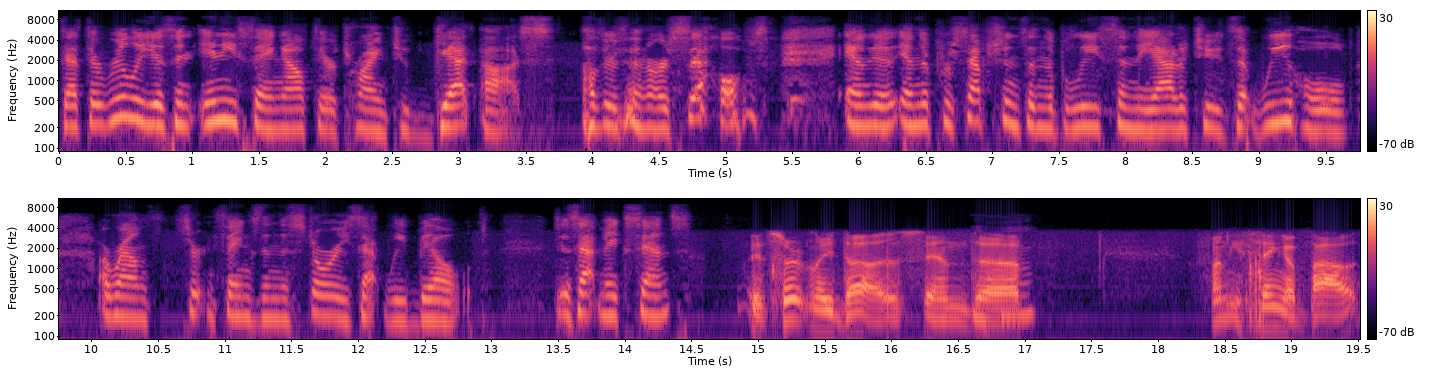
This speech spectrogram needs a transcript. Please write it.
that there really isn't anything out there trying to get us other than ourselves and the and the perceptions and the beliefs and the attitudes that we hold around certain things and the stories that we build. Does that make sense? It certainly does. And Mm-hmm. uh, funny thing about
